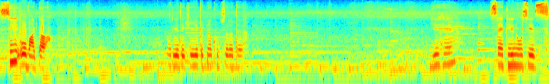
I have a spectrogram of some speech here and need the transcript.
सी ओ वाटा और ये देखिए, ये कितना खूबसूरत है। ये है सैक्लिनोसिस।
